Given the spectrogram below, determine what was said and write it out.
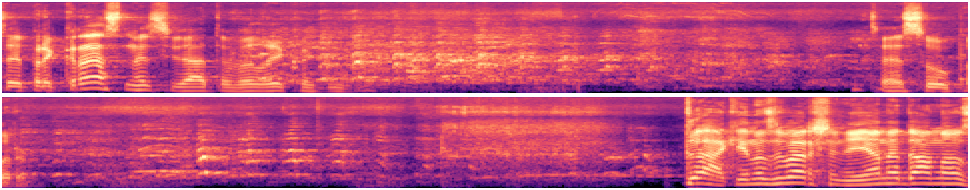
Це прекрасне свято Великодня. Це супер. Так, і на завершення. Я недавно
